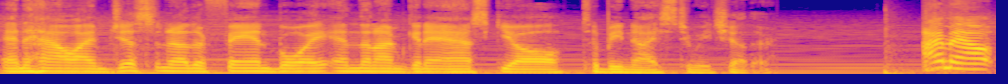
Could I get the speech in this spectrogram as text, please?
and how I'm just another fanboy, and then I'm going to ask y'all to be nice to each other. I'm out.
